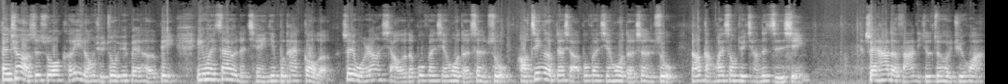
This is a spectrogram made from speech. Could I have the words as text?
但邱老师说可以容许做预备合并，因为债务人的钱已经不太够了，所以我让小额的。部分先获得胜诉，好，金额比较小的部分先获得胜诉，然后赶快送去强制执行。所以他的法理就是最后一句话，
